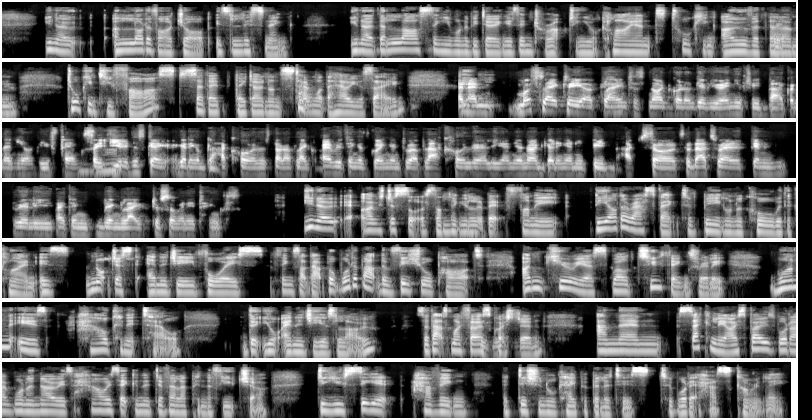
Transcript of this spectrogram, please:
you know, a lot of our job is listening. You know, the last thing you want to be doing is interrupting your client, talking over them, yeah. talking too fast so that they don't understand what the hell you're saying. And then most likely your client is not going to give you any feedback on any of these things. So mm-hmm. you're just getting, getting a black hole, sort of like everything is going into a black hole really, and you're not getting any feedback. So, so that's where it can really, I think, bring light to so many things. You know, I was just sort of something a little bit funny the other aspect of being on a call with a client is not just energy, voice, things like that, but what about the visual part? I'm curious. Well, two things really. One is how can it tell that your energy is low? So that's my 1st mm-hmm. question. And then, secondly, I suppose what I want to know is how is it going to develop in the future? Do you see it having additional capabilities to what it has currently?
